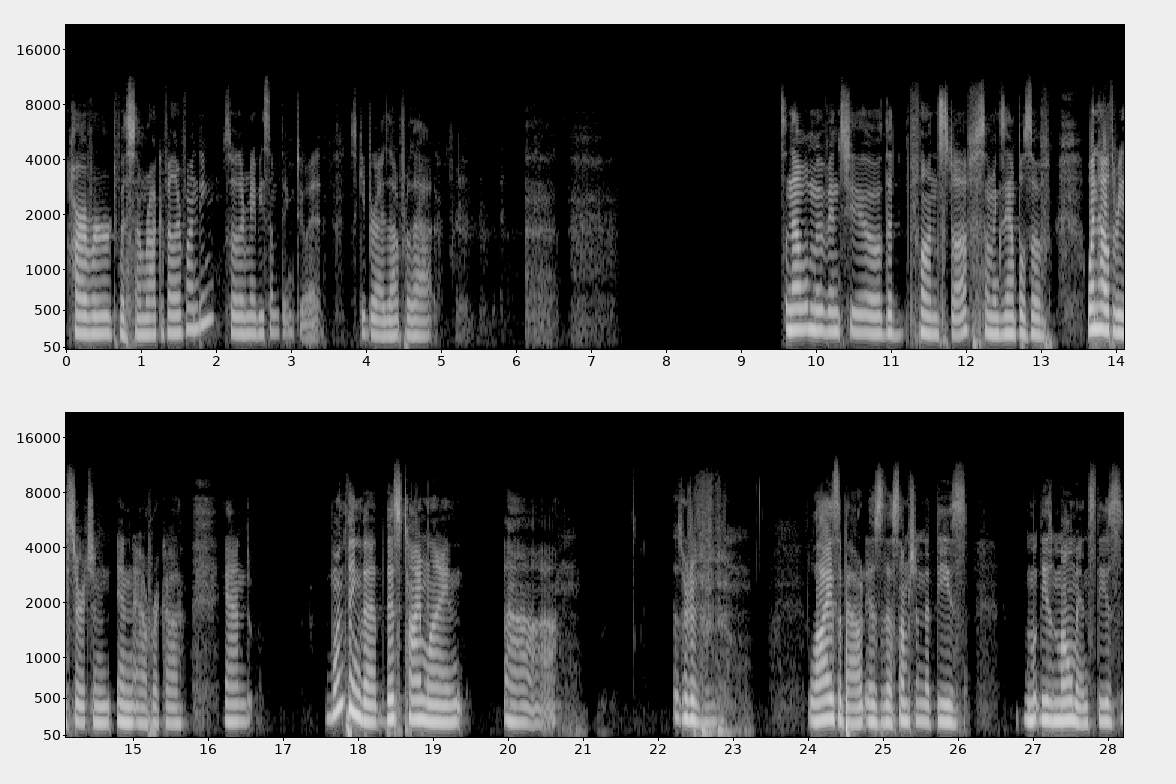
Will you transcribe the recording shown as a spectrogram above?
Harvard with some Rockefeller funding, so there may be something to it. Just keep your eyes out for that. So now we'll move into the fun stuff, some examples of One Health research in, in Africa. And one thing that this timeline uh, sort of lies about is the assumption that these these moments, these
